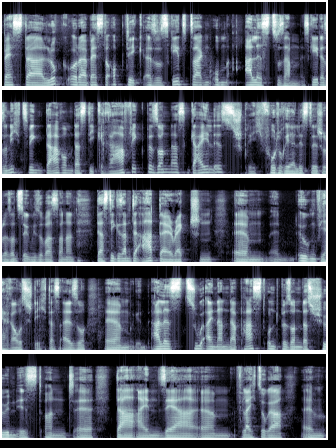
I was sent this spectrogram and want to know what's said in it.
bester Look oder beste Optik. Also es geht sozusagen um alles zusammen. Es geht also nicht zwingend darum, dass die Grafik besonders geil ist, sprich fotorealistisch oder sonst irgendwie sowas, sondern dass die gesamte Art Direction ähm, äh, irgendwie heraussticht, dass also ähm, alles zueinander passt und besonders schön ist und äh, da ein sehr ähm, vielleicht sogar ähm,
